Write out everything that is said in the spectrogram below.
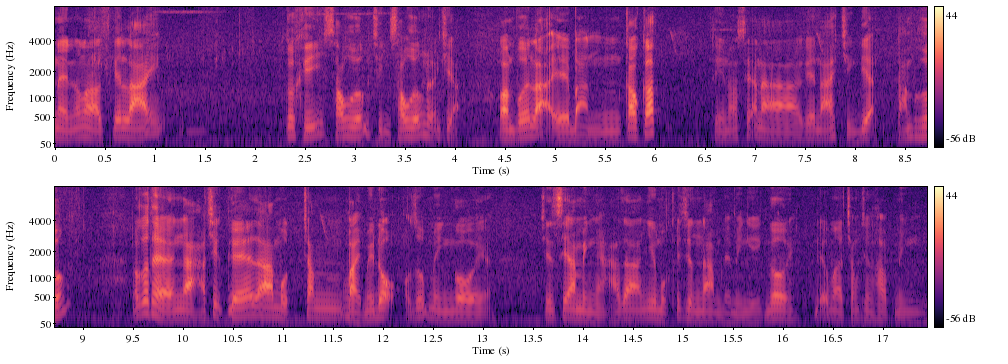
này nó là cái lái cơ khí 6 hướng, chỉnh 6 hướng nữa anh chị ạ. Còn với lại bản cao cấp thì nó sẽ là ghế lái chỉnh điện 8 hướng nó có thể ngả chiếc ghế ra 170 độ giúp mình ngồi trên xe mình ngả ra như một cái giường nằm để mình nghỉ ngơi. Nếu mà trong trường hợp mình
